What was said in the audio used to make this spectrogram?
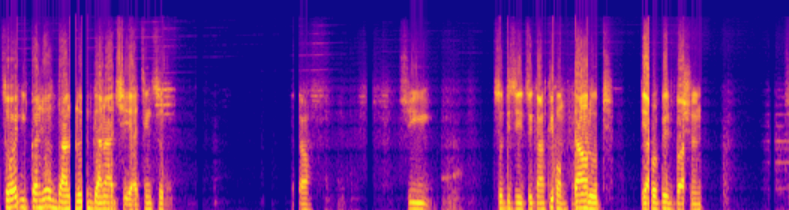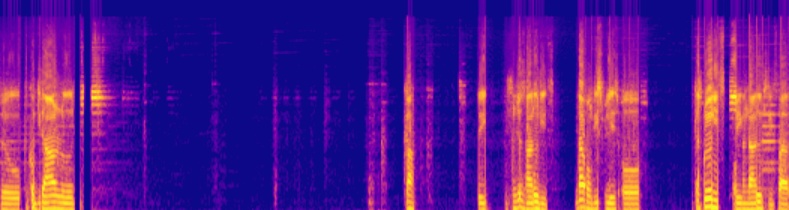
So you can just download Ganache, I think so. Yeah. See, so this is you can click on download the appropriate version. So click on download. Ah. So you can just download it either from this place or you can clone it or you can download the file.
